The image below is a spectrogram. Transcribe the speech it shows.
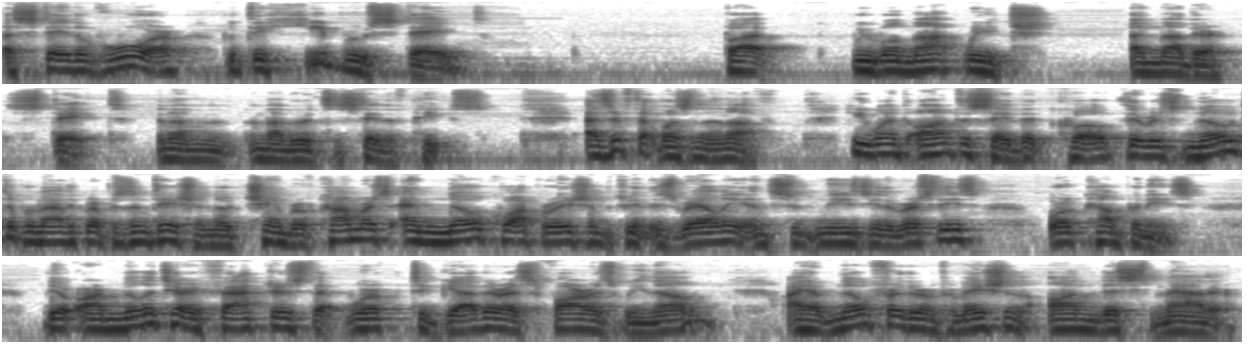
a state of war with the Hebrew state, but we will not reach another state. In other words, a state of peace. As if that wasn't enough. He went on to say that, quote, there is no diplomatic representation, no chamber of commerce, and no cooperation between Israeli and Sudanese universities or companies. There are military factors that work together as far as we know. I have no further information on this matter.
